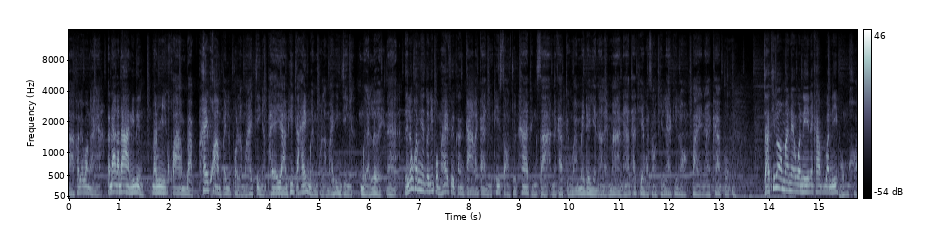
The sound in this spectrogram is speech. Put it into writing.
าเขาเรียกว่าไงอะกระด้างกระด้างนิดนึงมันมีความแบบให้ความเป็นผลไม้จริงอะพยายามที่จะให้เหมือนผลไม้จริงๆอะเหมือนเลยนะฮะในเรื่องความเย็นตัวนี้ผมให้ฟิลกลางๆแล้วกันอยู่ที่ 2.5 ถึง 3 นะครับ ถึงว่าไม่ได้เย็นอะไรมากนะฮะถ้าเทียบกับสองกลิ่นแรกที่ลองไปนะครับผม จากที่เรามาในวันนี้นะครับวันนี้ผมขอ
